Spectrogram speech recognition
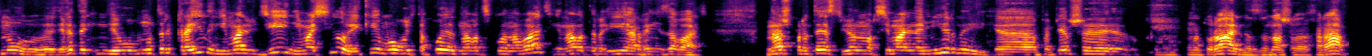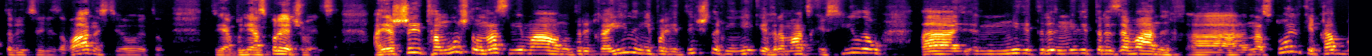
ну, гэта ўнутры краіны няма людзей, няма сілаў, якія могуць такое нават спланаваць і нават і арганізаваць. Наш пратэст ён максімальна мірны, па-першае, натуральна з-за нашага характару і цывілізаванасці я бы не аспрэчваецца а яшчэ і таму што ў нас няма ўнутры краіны ні палітычных ні нейкіх грамадскіх сілаў мілітарызаваных настолькі каб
